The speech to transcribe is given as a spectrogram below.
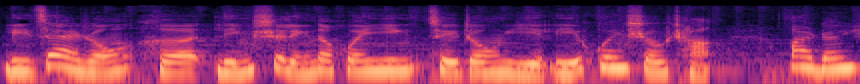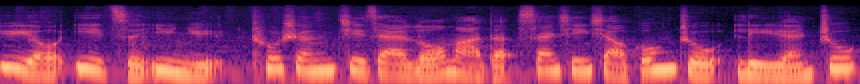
李在镕和林世玲的婚姻最终以离婚收场。二人育有一子一女，出生即在罗马的三星小公主李元珠，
